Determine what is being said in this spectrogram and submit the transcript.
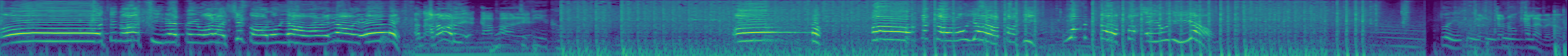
哦真等啊这边飞完了先找龙虾完了要哎拿到了哦哦那高楼要了大地我的发哎呦你对对对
